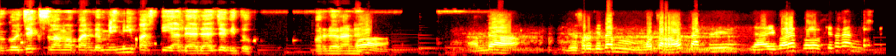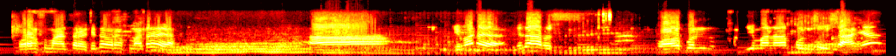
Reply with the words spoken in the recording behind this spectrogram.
ngegojek selama pandemi ini pasti ada-ada aja gitu orderannya Wah, ada. Justru kita muter otak sih. Ya ibarat kalau kita kan orang Sumatera, kita orang Sumatera ya. Ah, gimana ya? Kita harus walaupun gimana pun susahnya,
